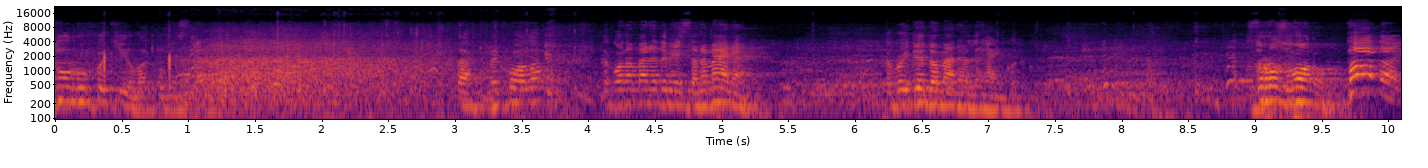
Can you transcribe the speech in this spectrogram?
дуру хотіла колись. Так, Микола, тако на мене дивися, на мене. Тако йди до мене легенько. З розгону. Падай!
